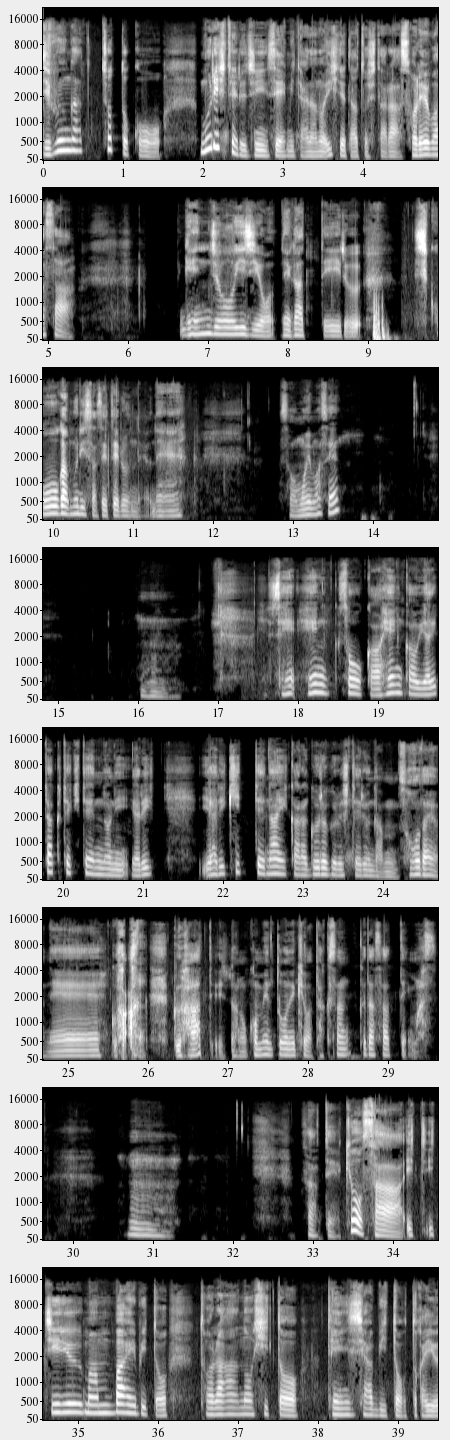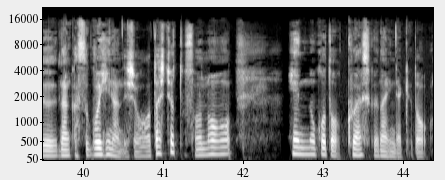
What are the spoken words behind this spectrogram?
自分がちょっとこう、無理してる人生みたいなのを生きてたとしたら、それはさ、現状維持を願っている思考が無理させてるんだよね。そう思いません？うん。せ変、そうか、変化をやりたくて来てんのに、やり、やりきってないからぐるぐるしてるんだ。うん、そうだよね。ぐは、ぐはっていうあのコメントをね、今日はたくさんくださっています。うん。さて、今日さ、一粒万倍日と虎の日と天赦日ととかいうなんかすごい日なんでしょ私ちょっとその辺のこと詳しくないんだけど、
